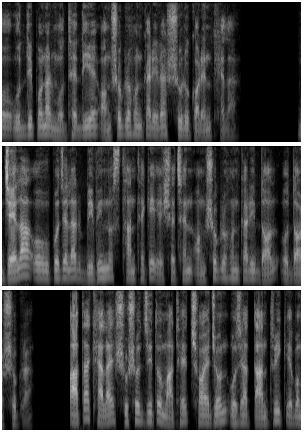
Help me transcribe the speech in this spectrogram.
ও উদ্দীপনার মধ্যে দিয়ে অংশগ্রহণকারীরা শুরু করেন খেলা। জেলা ও উপজেলার বিভিন্ন স্থান থেকে এসেছেন অংশগ্রহণকারী দল ও দর্শকরা। পাতা খেলায় সুসজ্জিত মাঠে ছয়জন ওঝা তান্ত্রিক এবং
